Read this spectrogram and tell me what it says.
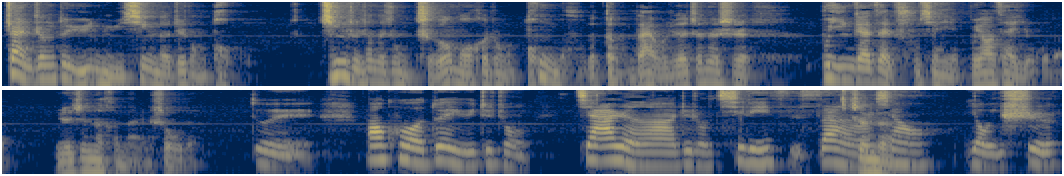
战争对于女性的这种痛，精神上的这种折磨和这种痛苦的等待，我觉得真的是不应该再出现，也不要再有的，我觉得真的很难受的。对，包括对于这种家人啊，这种妻离子散啊，像有一世，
